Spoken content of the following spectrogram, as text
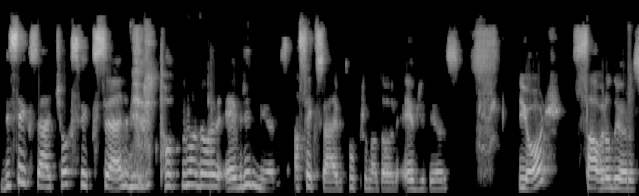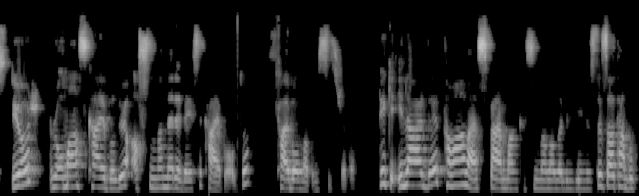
Biseksüel, çok seksüel bir topluma doğru evrilmiyoruz. Aseksüel bir topluma doğru evriliyoruz diyor. Savruluyoruz diyor. Romans kayboluyor. Aslında neredeyse kayboldu. Kaybolmadı mı sizce de? Peki ileride tamamen sperm bankasından alabildiğimizde zaten bu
